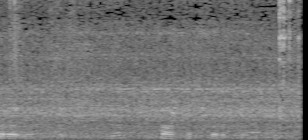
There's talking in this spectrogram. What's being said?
soralım. Farklı soralım.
